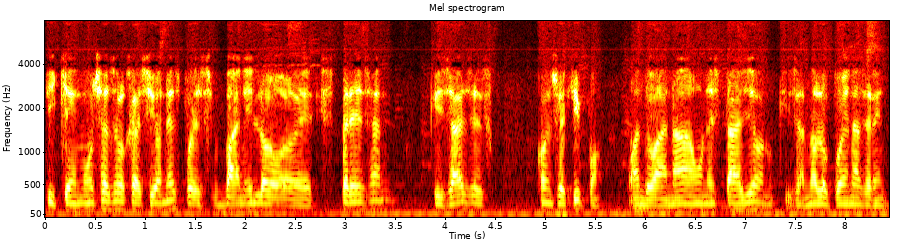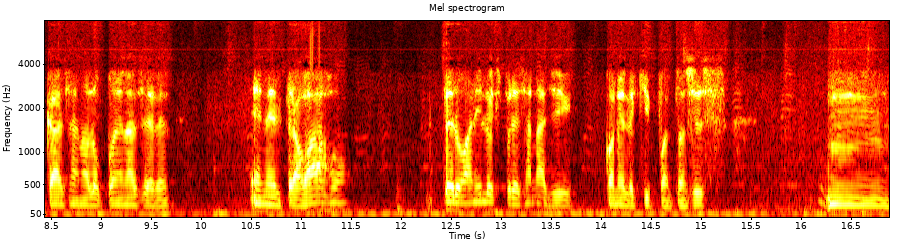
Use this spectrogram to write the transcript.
y que en muchas ocasiones pues van y lo expresan quizás es con su equipo cuando van a un estadio quizás no lo pueden hacer en casa no lo pueden hacer en, en el trabajo pero van y lo expresan allí con el equipo. Entonces mm,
